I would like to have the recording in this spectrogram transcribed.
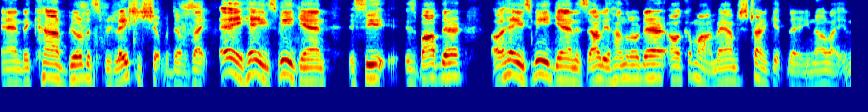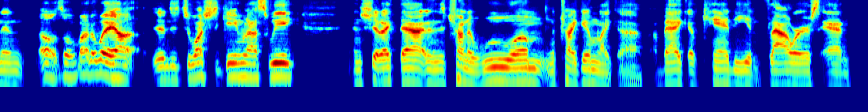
And they kind of build this relationship with them. It's like hey hey it's me again. Is he is bob there? Oh hey it's me again. Is alejandro there? Oh come on man. I'm just trying to get there you know like and then oh so by the way uh, did you watch the game last week? And shit like that. And they're trying to woo them and try to give them like a, a bag of candy and flowers. And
